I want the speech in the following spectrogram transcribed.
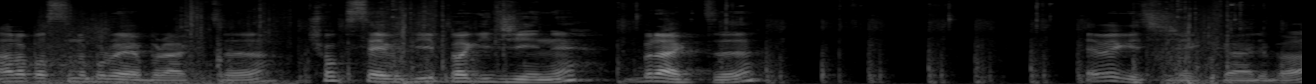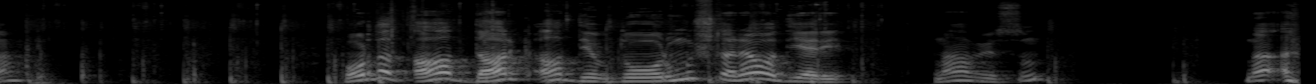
Arabasını buraya bıraktı. Çok sevdiği bagiciğini bıraktı. Eve geçecek galiba. Bu arada aa Dark aa doğurmuşlar ha o diğeri. Ne yapıyorsun? Na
